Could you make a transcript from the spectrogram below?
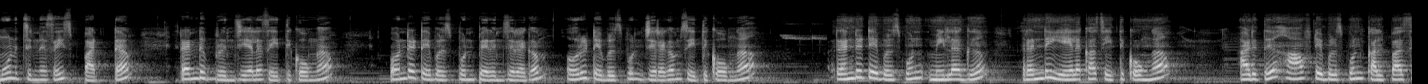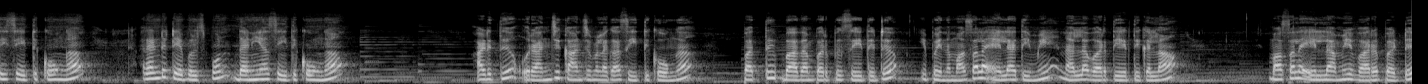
மூணு சின்ன சைஸ் பட்டை. ரெண்டு பிரிஞ்சி இலை சேர்த்துக்கோங்க. ஒன்றரை டேபிள் ஸ்பூன் பெருஞ்சீரகம் ஒரு டேபிள் ஸ்பூன் ஜீரகம் சேர்த்துக்கோங்க. ரெண்டு டேபிள் ஸ்பூன் மிளகு ரெண்டு ஏலக்காய் சேர்த்துக்கோங்க. அடுத்து ஹாஃப் டேபிள் ஸ்பூன் கல்பாசி சேர்த்துக்கோங்க. ரெண்டு டேபிள் ஸ்பூன் தனியா சேர்த்துக்கோங்க. அடுத்து ஒரு அஞ்சு காஞ்ச மிளகாய் சேர்த்துக்கோங்க. பத்து பாதாம் பருப்பு சேர்த்துட்டு இப்போ இந்த மசாலா எல்லாத்தையுமே நல்லா வறுத்து எடுத்துக்கலாம். மசாலா எல்லாமே வரப்பட்டு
